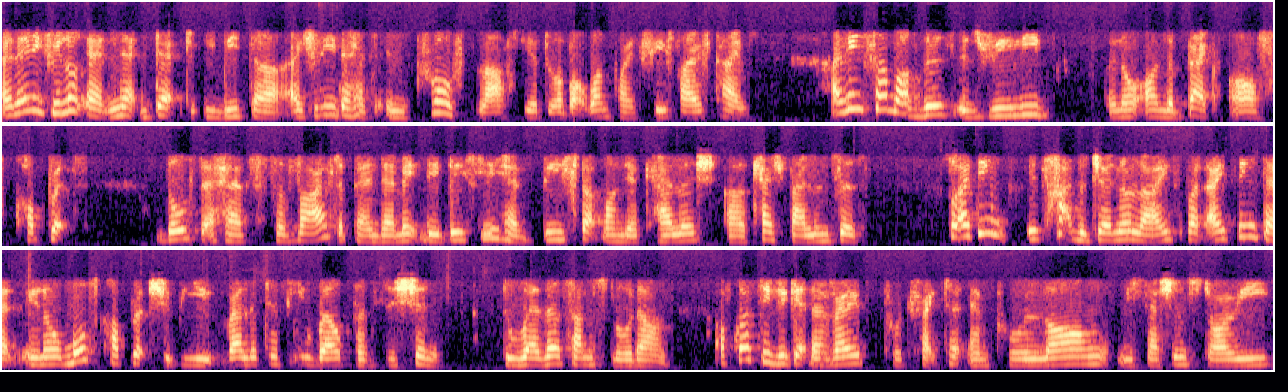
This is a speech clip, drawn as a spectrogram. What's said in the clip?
And then if you look at net debt to EBITDA, actually that has improved last year to about 1.35 times. I think some of this is really you know, on the back of corporates, those that have survived the pandemic, they basically have beefed up on their cash, uh, cash balances. So I think it's hard to generalize, but I think that, you know, most corporates should be relatively well positioned to weather some slowdown. Of course, if you get a very protracted and prolonged recession story,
